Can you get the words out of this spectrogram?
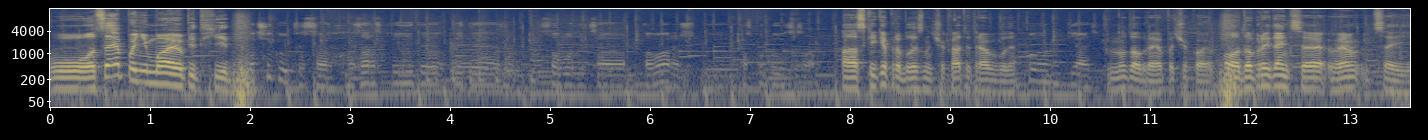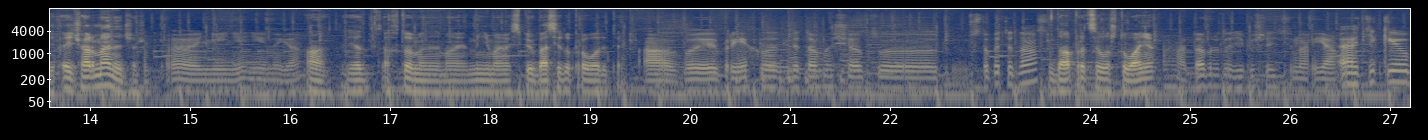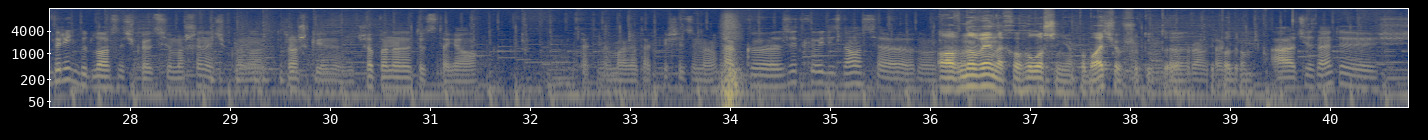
О, це я понімаю підхід. Очікуйте, сер. Зараз приїде, прийде солодиться товариш і поспілкується з вами. А скільки приблизно чекати треба буде? Хвилин 5. Ну добре, я почекаю. О, добрий день, це ви цей HR менеджер. Е, ні, ні, ні, не я. А, я. А хто мене має? Мені має співбесіду проводити. А ви приїхали для того, щоб е, вступити до нас? Да, працевлаштування. Ага, добре, тоді пішліть на я. Е, тільки уберіть, будь ласка, цю машиночку, ну трошки, щоб вона не тут стояла. Так, нормально, так, пишіть зі мною. Так, е, звідки ви дізналися? Ну, А в новинах оголошення побачив, що тут е, Добре, так. іподром. А чи знаєте,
